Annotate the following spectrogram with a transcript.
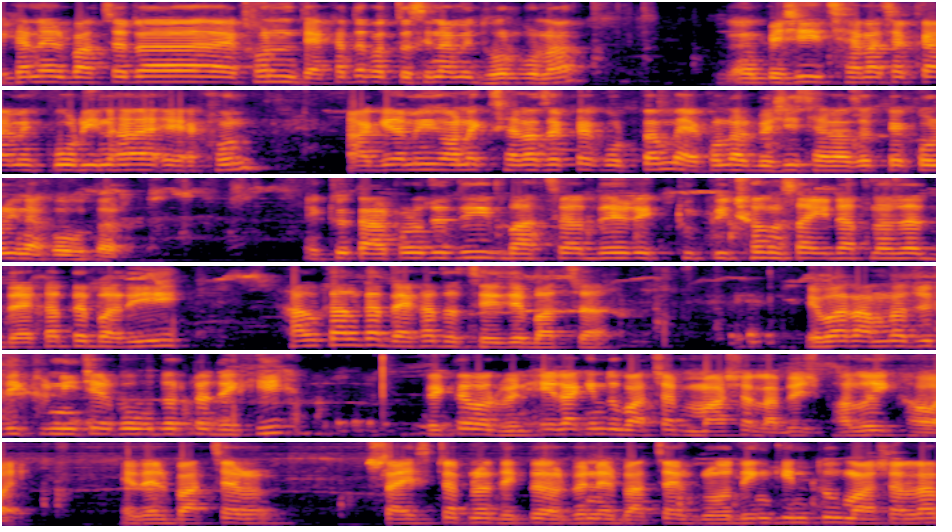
এখানের বাচ্চাটা এখন দেখাতে পারতেছি না, আমি ধরবো না। বেশি ছেনা চাক্কা আমি করি না এখন। আগে আমি অনেক ছেনা চাক্কা করতাম, এখন আর বেশি ছেনা চাক্কা করি না কবুতর। একটু তারপরে যদি বাচ্চাদের একটু পিছন সাইড আপনাদের দেখাতে পারি, হালকা হালকা দেখা যাচ্ছে এই যে বাচ্চা। এবার আমরা যদি একটু নিচের কবুতরটা দেখি, দেখতে পারবেন, এরা কিন্তু বাচ্চা মাশাল্লাহ বেশ ভালোই খাওয়ায়। এদের বাচ্চার সাইজটা আপনারা দেখতে পারবেন, এর বাচ্চার গ্রোদিং কিন্তু মাশাল্লাহ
